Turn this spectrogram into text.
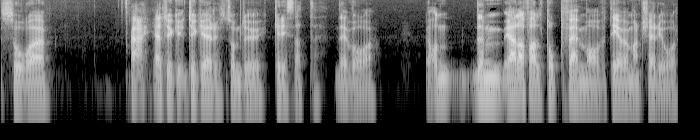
så eh, nej, jag tycker, tycker som du Chris att det var ja, den, i alla fall topp fem av tv-matcher i år.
